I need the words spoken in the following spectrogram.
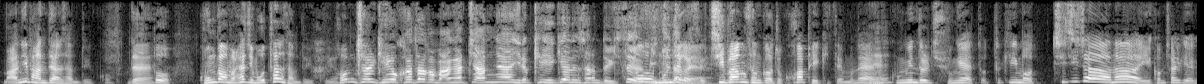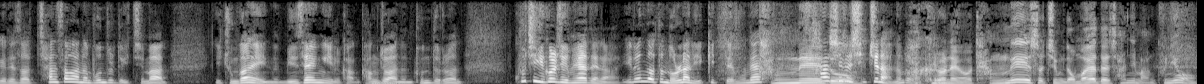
많이 반대하는 사람도 있고 네. 또 공감을 하지 못하는 사람도 있고요. 검찰 개혁하다가 망하지 않냐 이렇게 얘기하는 사람도 있어요. 또 민주당에. 문제가 있어요. 지방선거가 좀 코앞에 있기 때문에 네. 국민들 중에 또 특히 뭐 지지자나 이 검찰 개혁에 대해서 찬성하는 분들도 있지만 이 중간에 있는 민생을 강- 음. 강조하는 분들은 굳이 이걸 지금 해야 되나 이런 어떤 논란이 있기 때문에 당내도 사실은 쉽지는 않은 거예요. 아, 그러네요. 당내에서 지금 넘어야 될 산이 많군요.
